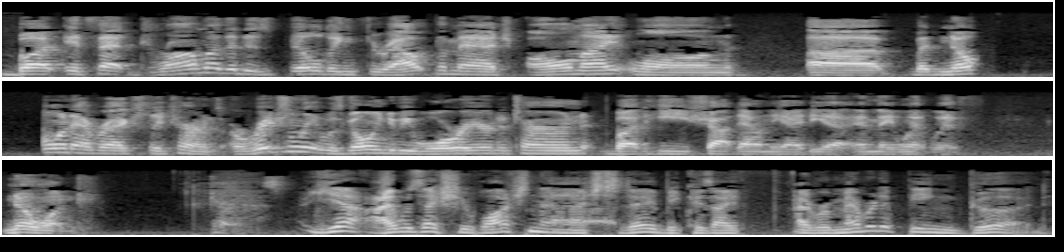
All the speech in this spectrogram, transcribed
but it's that drama that is building throughout the match all night long. Uh, but no, no one ever actually turns. Originally, it was going to be Warrior to turn, but he shot down the idea, and they went with no one turns. Yeah, I was actually watching that match today because I I remembered it being good.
